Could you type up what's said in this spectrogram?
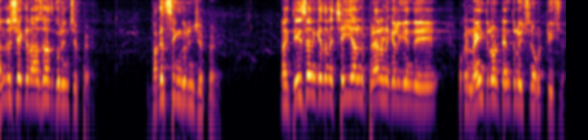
చంద్రశేఖర్ ఆజాద్ గురించి చెప్పాడు. భగత్ సింగ్ గురించి చెప్పాడు. నాకు దేశానికి ఏదైనా చెయ్యాలని ప్రేరణ కలిగింది ఒక నైన్త్లో టెన్త్లో ఇచ్చిన ఒక టీచర్.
